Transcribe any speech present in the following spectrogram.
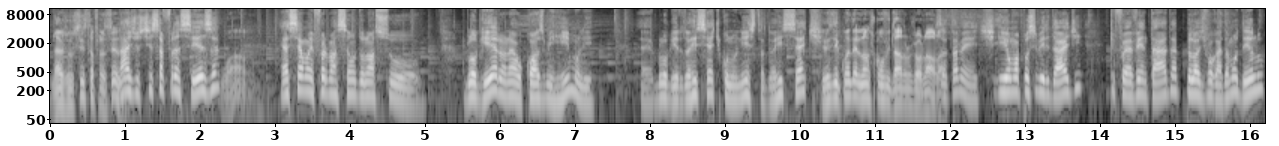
Na justiça francesa? Na justiça francesa. Uau. Essa é uma informação do nosso blogueiro, né, o Cosme Rimoli, é, blogueiro do R7, colunista do R7. De vez em quando ele nosso convidado no jornal lá. Exatamente. E uma possibilidade que foi aventada pelo advogado modelo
